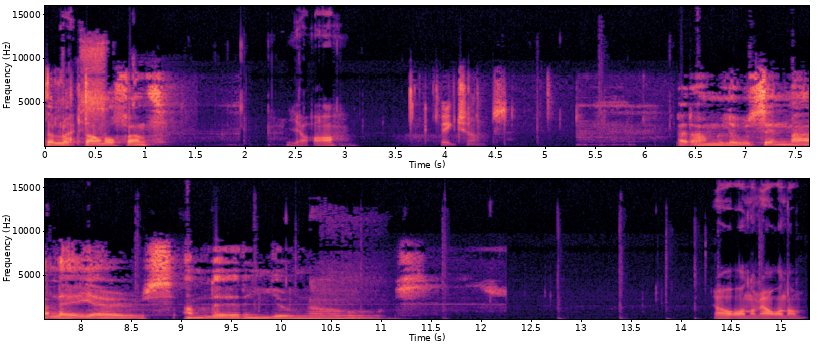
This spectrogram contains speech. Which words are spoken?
The lockdown offense. Yeah. Big chance. But I'm losing my layers. I'm letting you know. Jag har honom, jag har honom.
